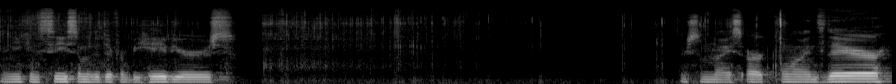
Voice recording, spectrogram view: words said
And you can see some of the different behaviors. There's some nice arc lines there.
